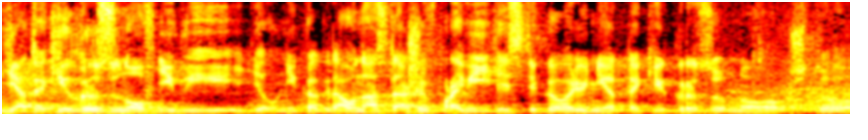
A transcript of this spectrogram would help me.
Я таких грызунов не видел никогда. У нас даже в правительстве, говорю, нет таких грызунов. Что?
